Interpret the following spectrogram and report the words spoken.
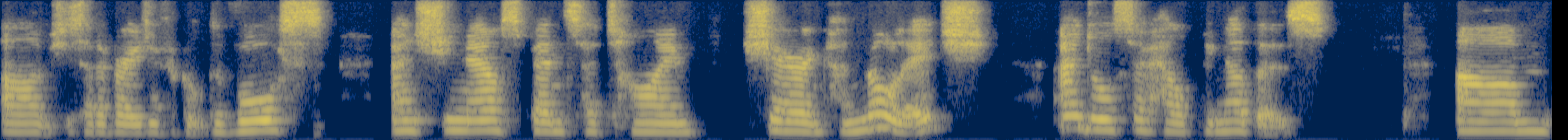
Um, she's had a very difficult divorce, and she now spends her time sharing her knowledge and also helping others. Um,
